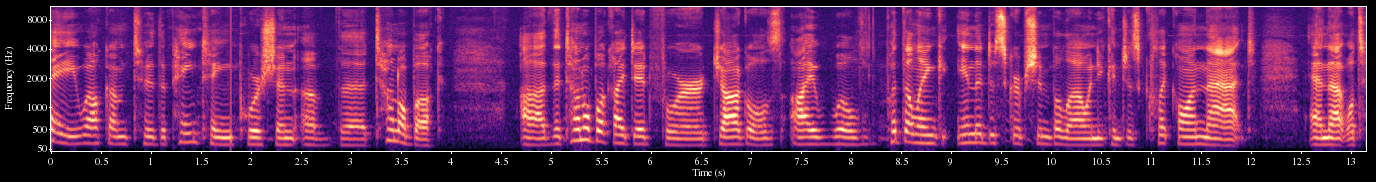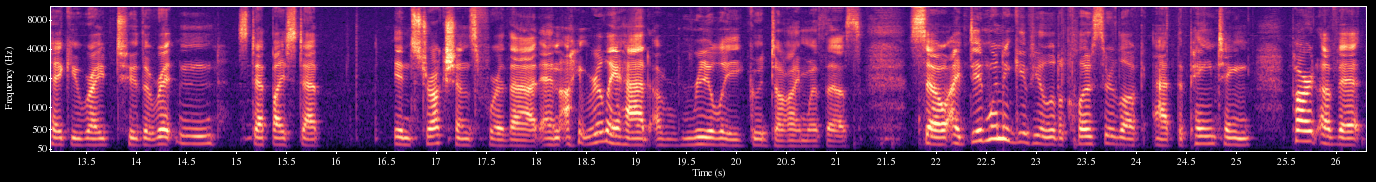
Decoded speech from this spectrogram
Hey, welcome to the painting portion of the tunnel book. Uh, the tunnel book I did for Joggles, I will put the link in the description below and you can just click on that and that will take you right to the written step-by-step -step instructions for that and I really had a really good time with this. So I did want to give you a little closer look at the painting part of it.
